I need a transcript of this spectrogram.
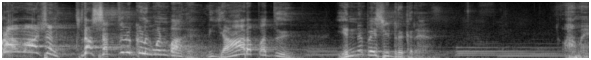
ப்ரமோஷன் சத்துருக்களுக்கு முன்பாக. நீ யாரை பார்த்து என்ன பேசிட்டு இருக்கிற? ஆமே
